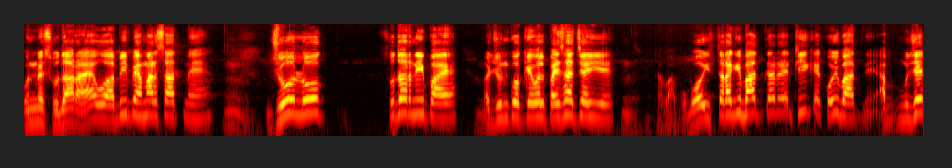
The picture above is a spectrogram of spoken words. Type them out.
उनमें सुधार आया वो अभी भी हमारे साथ में है। हम्म, जो लोग सुधर नहीं पाए और जिनको केवल पैसा चाहिए हम्म, तब आप वो इस तरह की बात कर रहे हैं ठीक है कोई बात नहीं। अब मुझे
